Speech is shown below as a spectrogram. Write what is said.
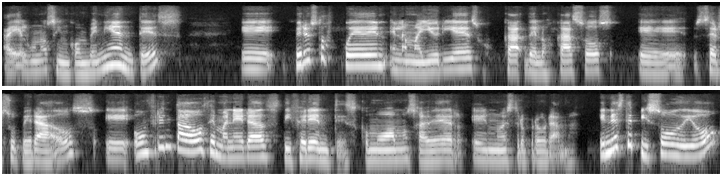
hay algunos inconvenientes, eh, pero estos pueden, en la mayoría de, los casos, eh, ser superados eh, o enfrentados de maneras diferentes, como vamos a ver en nuestro programa. En este episodio,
